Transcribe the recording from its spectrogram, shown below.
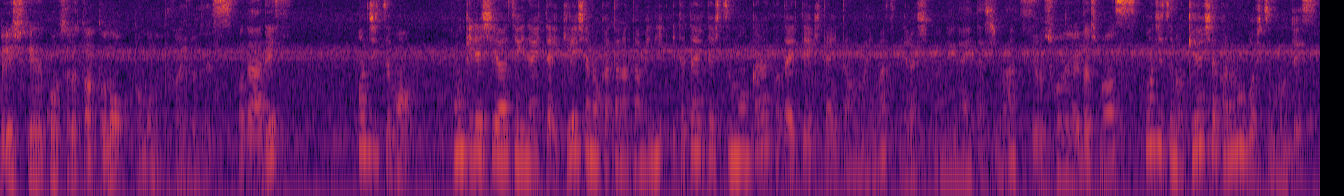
霊視系コンサルタントの友野隆弘です。小川です。本日も本気で幸せになりたい経営者の方のためにいただいた質問から答えていきたいと思います。よろしくお願いいたします。よろしくお願いいたします。本日の経営者からのご質問です。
